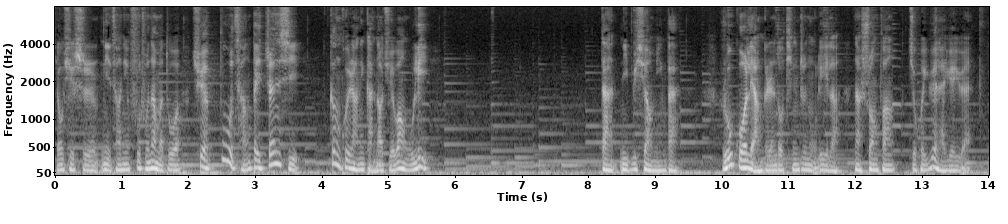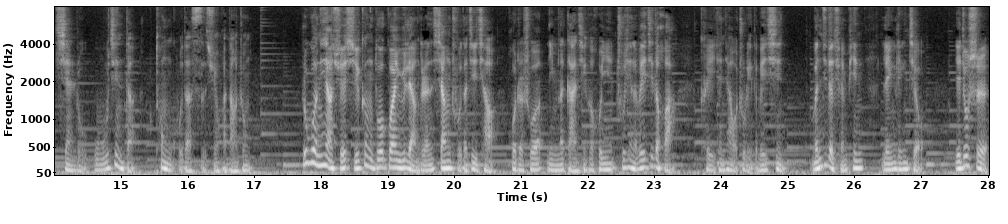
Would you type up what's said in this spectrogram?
尤其是你曾经付出那么多却不曾被珍惜，更会让你感到绝望无力。但你必须要明白，如果两个人都停止努力了，那双方就会越来越远，陷入无尽的痛苦的死循环当中。如果你想学习更多关于两个人相处的技巧，或者说你们的感情和婚姻出现了危机的话，可以添加我助理的微信，文姬的全拼零零九，也就是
